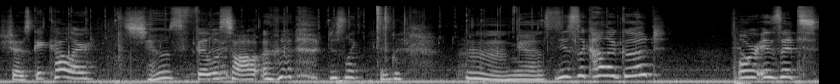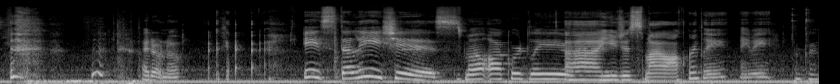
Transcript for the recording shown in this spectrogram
Shows good color. Shows Philosoph. Just like, Hmm. Yes. is the color good? Or is it. I don't know. It's delicious. Smile awkwardly. Uh, you just smile awkwardly, maybe. okay.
